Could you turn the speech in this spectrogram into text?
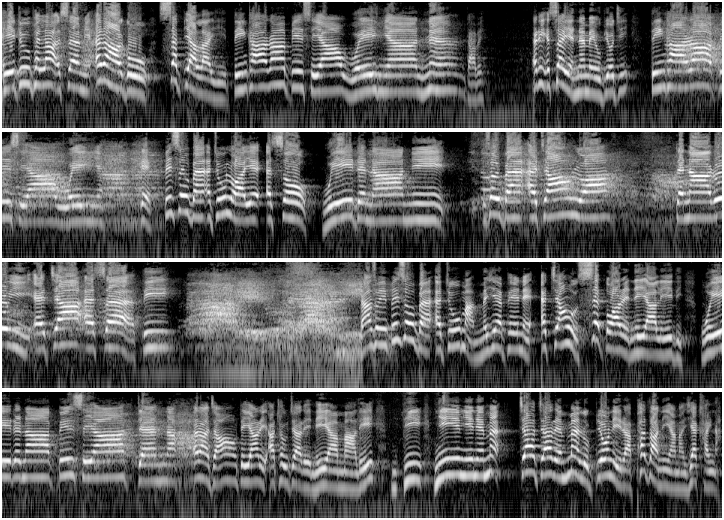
ဟေတုဖလအဆက်မြင်အဲ့ဒါကိုဆက်ပြလိုက်ရင်သင်္ခါရပစ္စယဝိညာဏံဒါပဲအဲ့ဒီအဆက်ရဲ့နာမည်ကိုပြောကြည့် သင်္ခါရပစ္စယဝိညာကဲပစ္စုပန်အကျိုးလွာရဲ့အစိုးဝေဒနာနှင့်ပစ္စုပန်အကြောင်းလွာတဏှာတို့ဤအကြာအဆက်သည် ဒါဆိုရင်ပိဿုပန်အကျိုးမှာမရက်ဖဲနဲ့အကြောင်းကိုဆက်သွားတဲ့နေရာလေးဒီဝေဒနာပိစယတဏအဲ့ဒါကြောင့်တရားတွေအထုတ်ကြတဲ့နေရာမှာလေဒီမြင်ရင်မြင်တယ်မှတ်ကြားကြားတယ်မှတ်လို့ပြောနေတာဖတ်တာနေရာမှာရက်ခိုင်းတာ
